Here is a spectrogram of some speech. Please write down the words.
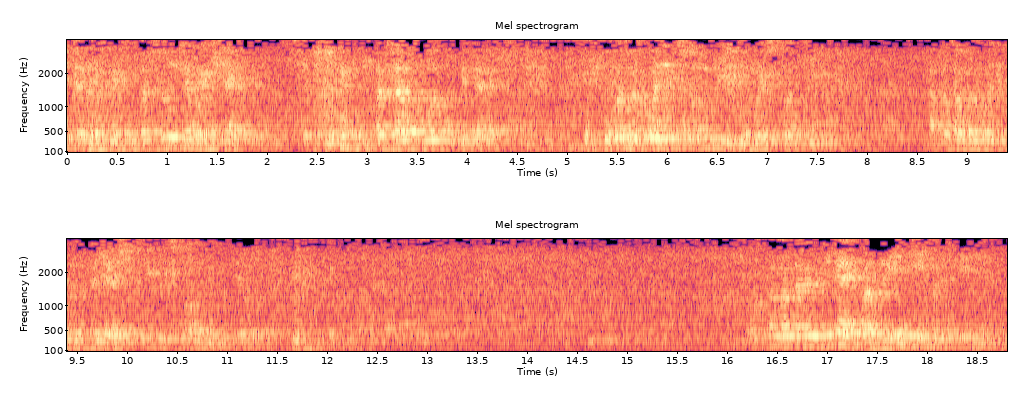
теперь мы хотим под шум не обращаться. Поджав хвост убегает. Кот выходит из шумы и думает, что он тигр. А потом выходит настоящий и что он будет делать? Просто надо разделять воззрение и поведение.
